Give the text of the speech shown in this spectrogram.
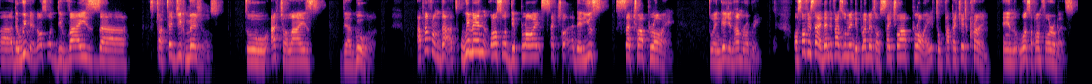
uh, the women also devise uh, strategic measures to actualize their goal. Apart from that, women also deploy sexual, they use sexual ploy to engage in armed robbery. Osofisan identifies women deployment of sexual ploy to perpetrate crime in Once Upon Four Robbers.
